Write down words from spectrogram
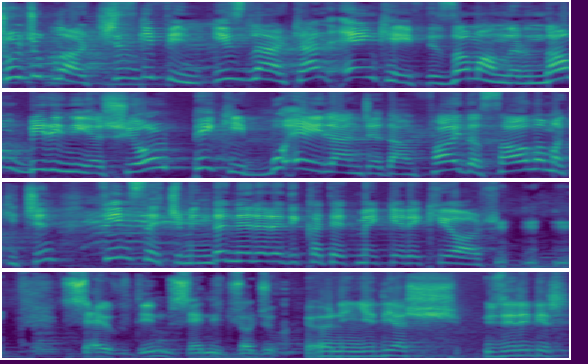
Çocuklar çizgi film izlerken en keyifli zamanlarından birini yaşıyor. Peki bu eğlenceden fayda sağlamak için film seçiminde nelere dikkat etmek gerekiyor? Sevdim seni çocuk. Örneğin 7 yaş üzeri bir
